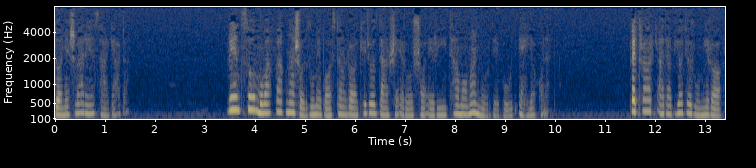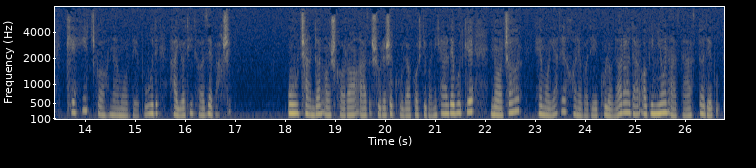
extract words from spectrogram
دانشور سرگردان. رنسو موفق نشد روم باستان را که جز در شعر و شاعری تماما مرده بود احیا کند. پترارک ادبیات رومی را که هیچگاه نمرده بود حیاتی تازه بخشید. او چندان آشکارا از شورش کولا پشتیبانی کرده بود که ناچار حمایت خانواده کلونا را در آوینیون از دست داده بود.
